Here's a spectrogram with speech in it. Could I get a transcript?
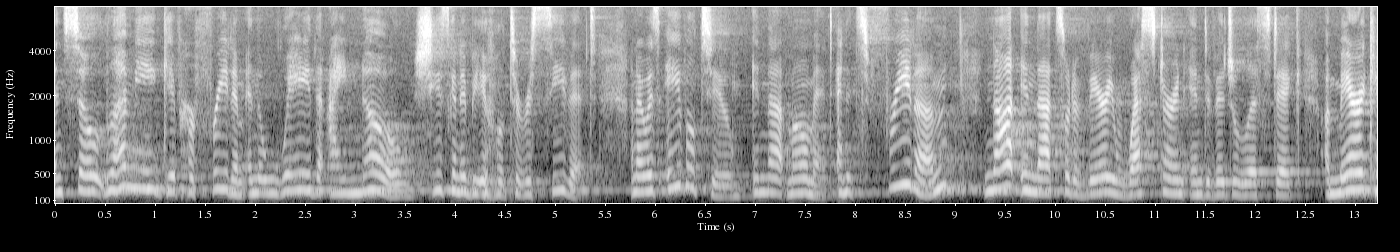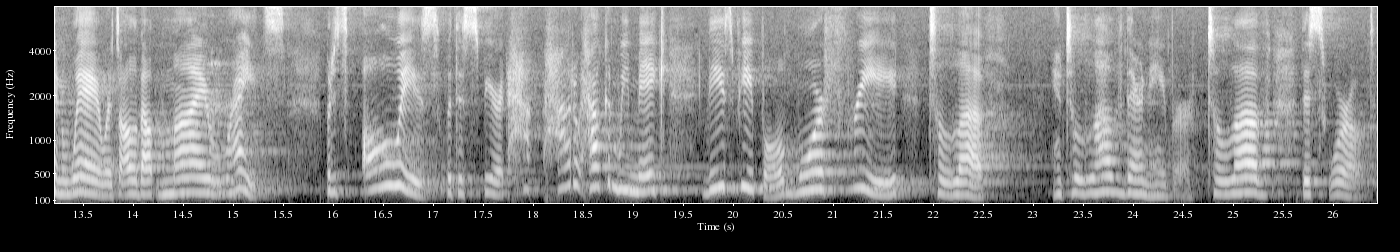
And so let me give her freedom in the way that I know she's going to be able to receive it. And I was able to in that moment. And it's freedom, not in that sort of very Western, individualistic, American way where it's all about my rights, but it's always with the Spirit. How, how, do, how can we make these people more free to love? You know, to love their neighbor, to love this world.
